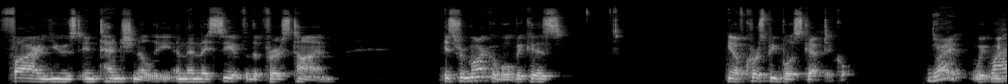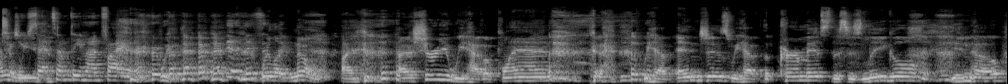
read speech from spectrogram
fire used intentionally and then they see it for the first time it's remarkable because, you know, of course, people are skeptical. Yeah. Right? We, Why we, would you we, set something on fire? we, are like, no, I, I assure you, we have a plan. we have engines. We have the permits. This is legal. You know,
